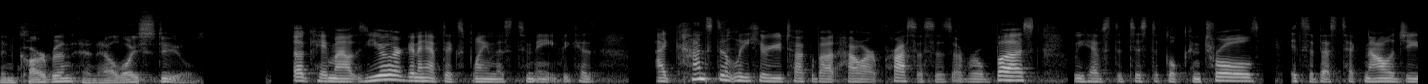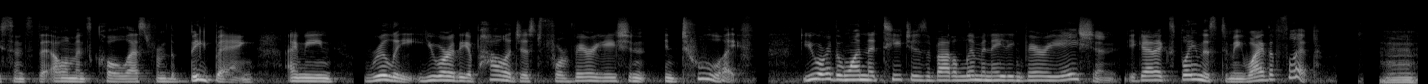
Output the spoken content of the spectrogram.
in carbon and alloy steels. Okay, Miles, you are going to have to explain this to me because I constantly hear you talk about how our processes are robust, we have statistical controls, it's the best technology since the elements coalesced from the Big Bang. I mean, really, you are the apologist for variation in tool life. You are the one that teaches about eliminating variation. You got to explain this to me. Why the flip? Mm,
